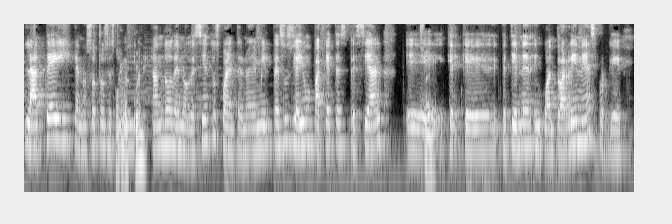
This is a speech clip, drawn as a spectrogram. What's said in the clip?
La TI que nosotros estuvimos manejando de 949 mil pesos y hay un paquete especial eh, que, que, tiene en cuanto a rines, porque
